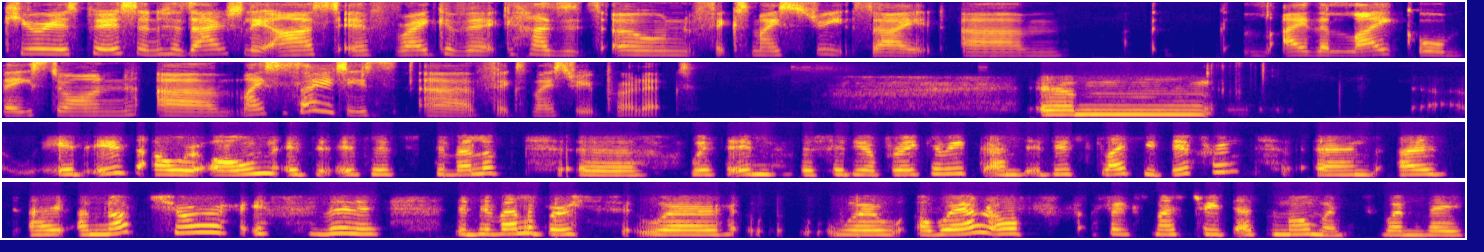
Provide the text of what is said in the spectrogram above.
curious person has actually asked if Reykjavik has its own Fix My Street site, um, either like or based on um, mySociety's uh, Fix My Street product. Um, it is our own. It, it is developed uh, within the city of Reykjavik, and it is slightly different. And I, I, am not sure if the the developers were were aware of Fix My Street at the moment when they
